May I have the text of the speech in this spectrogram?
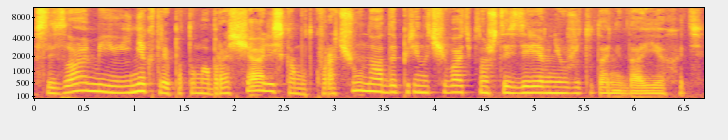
слезами. И некоторые потом обращались, кому-то к врачу надо переночевать, потому что из деревни уже туда не доехать.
